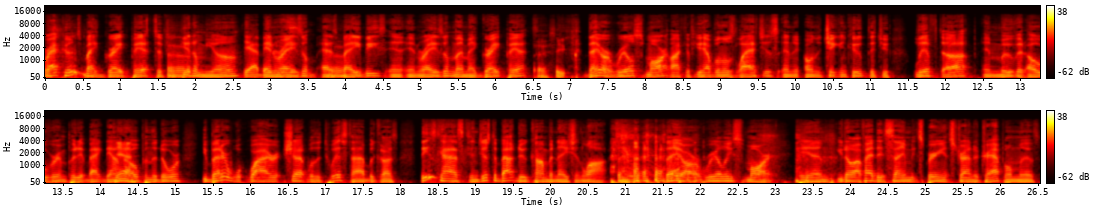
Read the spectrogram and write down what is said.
raccoons make great pets if you Uh, get them young. Yeah, and raise them as babies and, and raise them. They make great pets. Uh, They are real smart. Like if you have one of those latches and on the chicken coop that you lift up and move it over and put it back down Yeah. to open the door, you better w- wire it shut with a twist tie because these guys can just about do combination locks. they are really smart. And you know, I've had the same experience trying to trap them with.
